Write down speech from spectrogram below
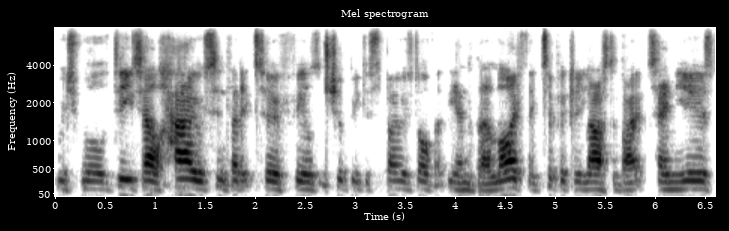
which will detail how synthetic turf fields should be disposed of at the end of their life. They typically last about 10 years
